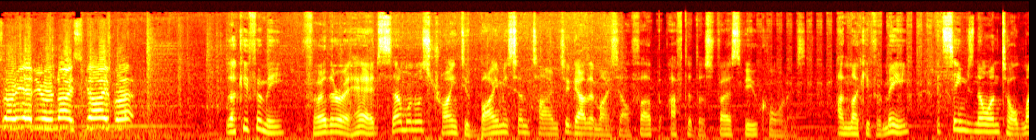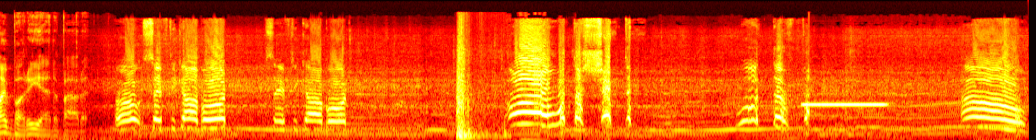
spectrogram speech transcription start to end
Sorry, Ed. You're a nice guy, but Lucky for me, further ahead someone was trying to buy me some time to gather myself up after those first few corners. Unlucky for me, it seems no one told my buddy Ed about it. Oh, safety car board! Safety car board! Oh, what the shit? What the f? Oh,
